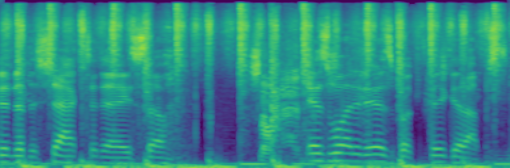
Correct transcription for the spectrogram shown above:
Into the shack today, so, so is what it is, but big it ups.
